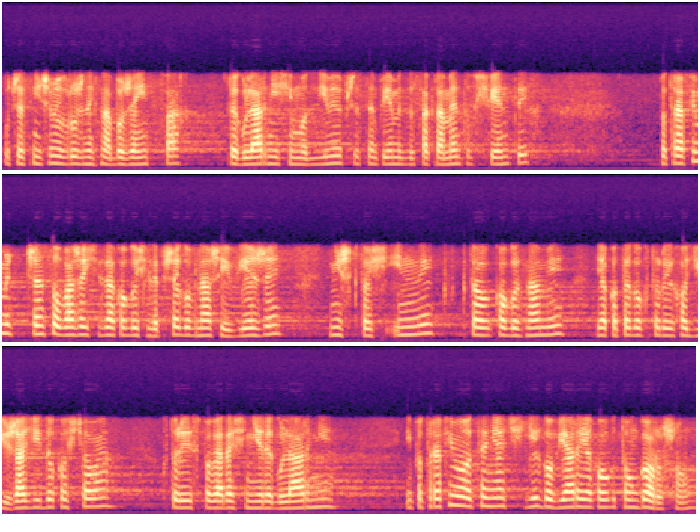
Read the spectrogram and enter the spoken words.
uczestniczymy w różnych nabożeństwach, regularnie się modlimy, przystępujemy do sakramentów świętych, potrafimy często uważać się za kogoś lepszego w naszej wierze niż ktoś inny, kto, kogo znamy jako tego, który chodzi rzadziej do kościoła, który spowiada się nieregularnie, i potrafimy oceniać jego wiarę jako tą gorszą,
